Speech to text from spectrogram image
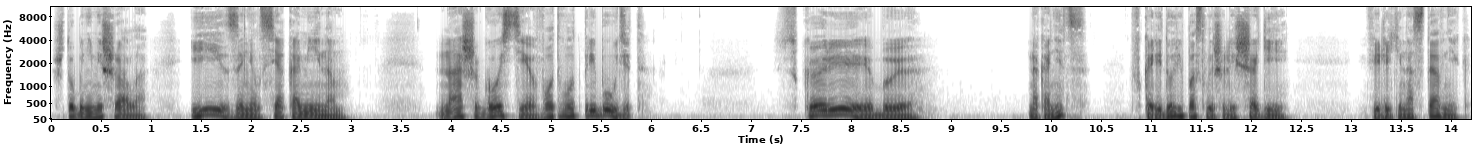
чтобы не мешало — и занялся камином. «Наше гостье вот-вот прибудет». «Скорее бы!» Наконец, в коридоре послышались шаги. Великий наставник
